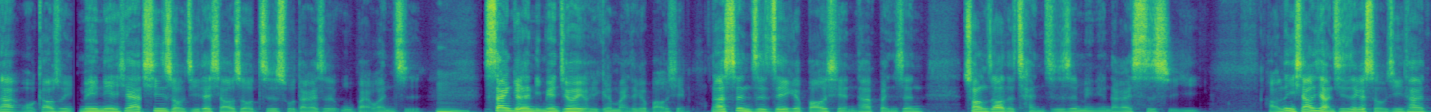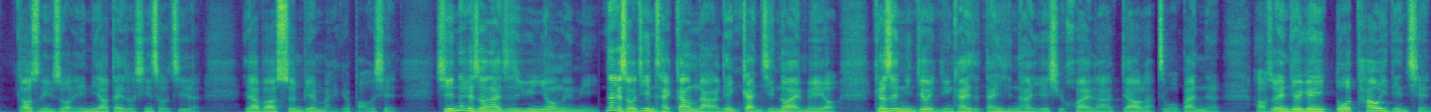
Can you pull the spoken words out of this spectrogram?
那我告诉你，每年现在新手机的销售支数大概是五百万支，嗯，三个人里面就会有一个买这个保险。那甚至这个保险它本身创造的产值是每年大概四十亿。好，那你想想，其实这个手机它告诉你说，诶，你要带走新手机了，要不要顺便买个保险？其实那个时候，它就是运用了你那个手机，你才刚拿，连感情都还没有，可是你就已经开始担心它也许坏了、掉了怎么办呢？好，所以你就愿意多掏一点钱。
